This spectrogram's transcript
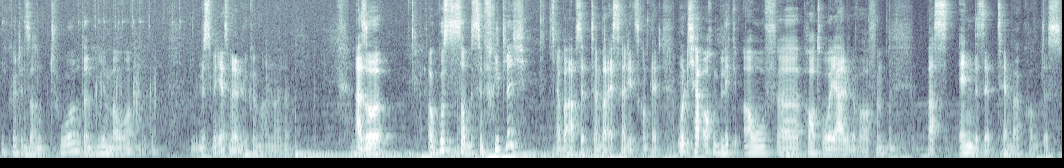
Hier könnte jetzt auch ein Turm, dann hier Mauer. Müssen wir hier erstmal eine Lücke machen, Leute. Also, August ist noch ein bisschen friedlich, aber ab September eskaliert es komplett. Und ich habe auch einen Blick auf äh, Port Royal geworfen, was Ende September kommt. Das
